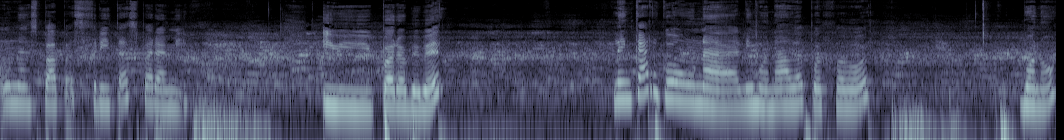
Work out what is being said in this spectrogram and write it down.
unas papas fritas para mí. ¿Y para beber? Le encargo una limonada, por favor. Bueno,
